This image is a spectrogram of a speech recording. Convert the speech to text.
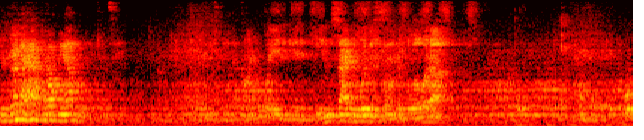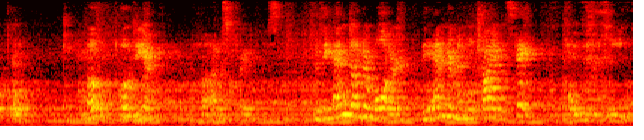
You're gonna have to help me out with it, Jesse. We just need to find a way to get it inside the wither storm to blow it up. Oh, oh dear. Oh, I was afraid of this. With the end underwater, the Enderman will try to escape. Hold your lead and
